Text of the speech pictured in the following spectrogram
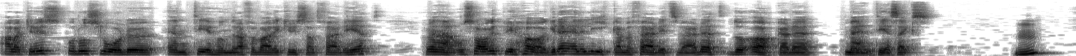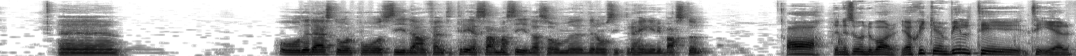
alla kryss och då slår du en T100 för varje kryssad färdighet. Och den här, om slaget blir högre eller lika med färdighetsvärdet, då ökar det med en T6. Mm. Eh, och det där står på sidan 53, samma sida som eh, där de sitter och hänger i bastun. Ja, den är så underbar. Jag skickade en bild till, till er,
